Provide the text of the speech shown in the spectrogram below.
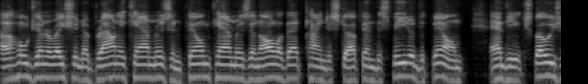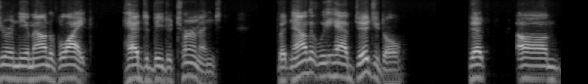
a whole generation of brownie cameras and film cameras and all of that kind of stuff. And the speed of the film and the exposure and the amount of light had to be determined. But now that we have digital, that um,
